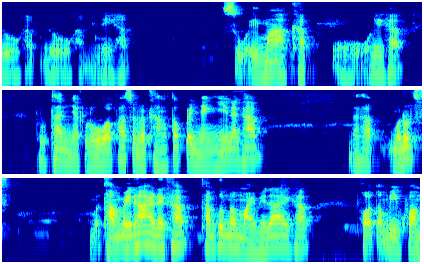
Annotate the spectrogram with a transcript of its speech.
ดูครับดูครับนี่ครับ สวยมากครับโอ้โหนี่ครับ ทุกท่านอยากรู้ว่าพระสมเด็จพระคังต้องเป็นอย่างนี้นะครับนะครับ มนุษย์ทำไม่ได้นะครับทำขึ้นมาใหม่ไม่ได้ครับ เพราะต้องมีความ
